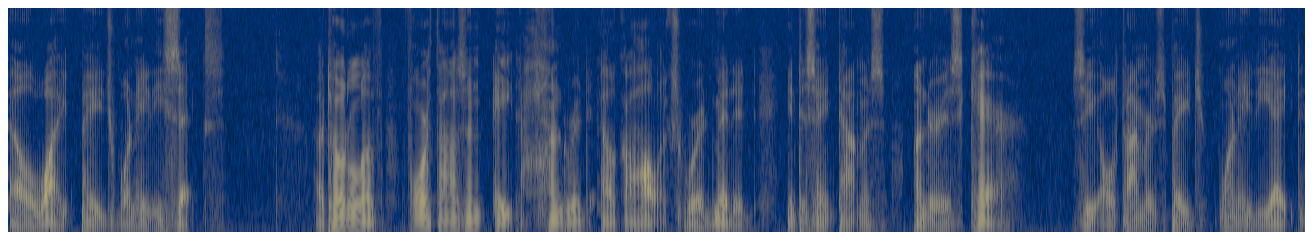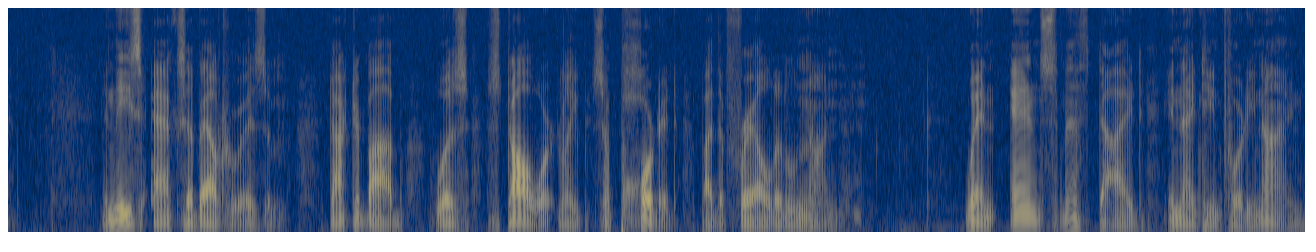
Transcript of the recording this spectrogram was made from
L. White, page 186. A total of 4,800 alcoholics were admitted into St. Thomas under his care. See Old Timers, page 188. In these acts of altruism, Dr. Bob was stalwartly supported by the frail little nun. When Anne Smith died in 1949,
